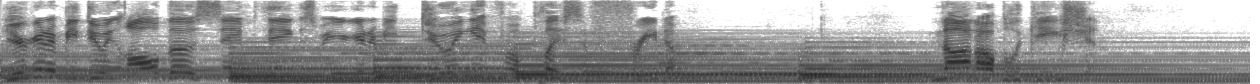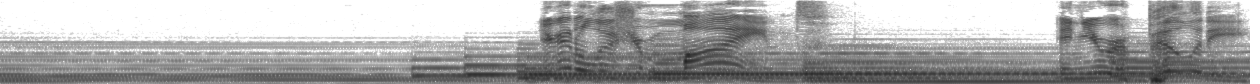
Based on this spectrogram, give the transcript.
You're going to be doing all those same things, but you're going to be doing it from a place of freedom, not obligation. You're going to lose your mind in your ability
